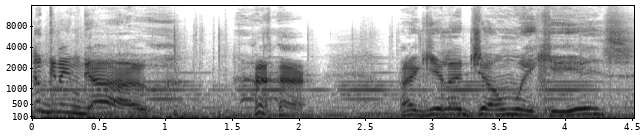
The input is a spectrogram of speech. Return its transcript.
Look at him go. Regular John Wick he is.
